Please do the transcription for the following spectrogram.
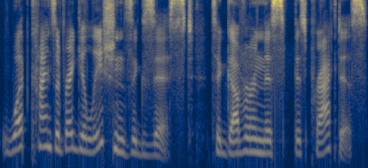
what kinds of regulations exist to govern this this practice?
